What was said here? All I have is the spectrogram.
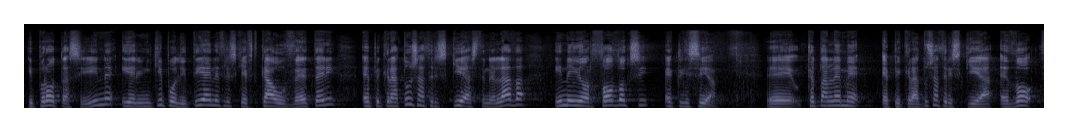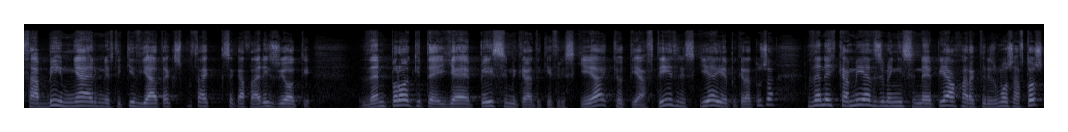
Η πρόταση είναι η ελληνική πολιτεία είναι θρησκευτικά ουδέτερη. Επικρατούσα θρησκεία στην Ελλάδα είναι η Ορθόδοξη Εκκλησία. Ε, και όταν λέμε επικρατούσα θρησκεία, εδώ θα μπει μια ερμηνευτική διάταξη που θα ξεκαθαρίζει ότι δεν πρόκειται για επίσημη κρατική θρησκεία και ότι αυτή η θρησκεία, η επικρατούσα, δεν έχει καμία δυσμενή συνέπεια, ο χαρακτηρισμός αυτός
